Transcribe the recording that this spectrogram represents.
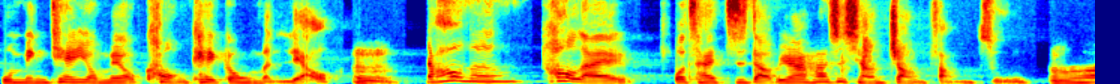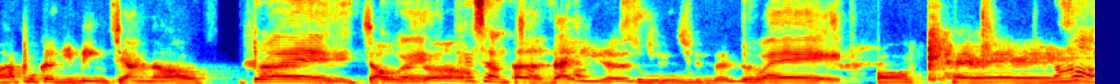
我明天有没有空可以跟我们聊嗯？”然后呢，后来我才知道，原来他是想涨房租。嗯，他不跟你明讲，然后对对，个他想他的代理人房租去去那个对，，OK，然后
